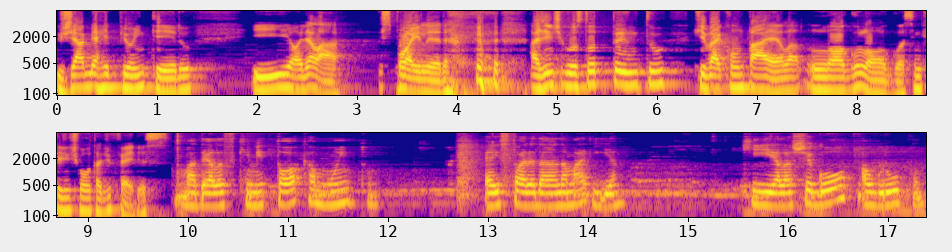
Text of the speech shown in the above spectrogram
já me arrepiou inteiro. E olha lá, spoiler. a gente gostou tanto que vai contar ela logo logo, assim que a gente voltar de férias. Uma delas que me toca muito é a história da Ana Maria, que ela chegou ao grupo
